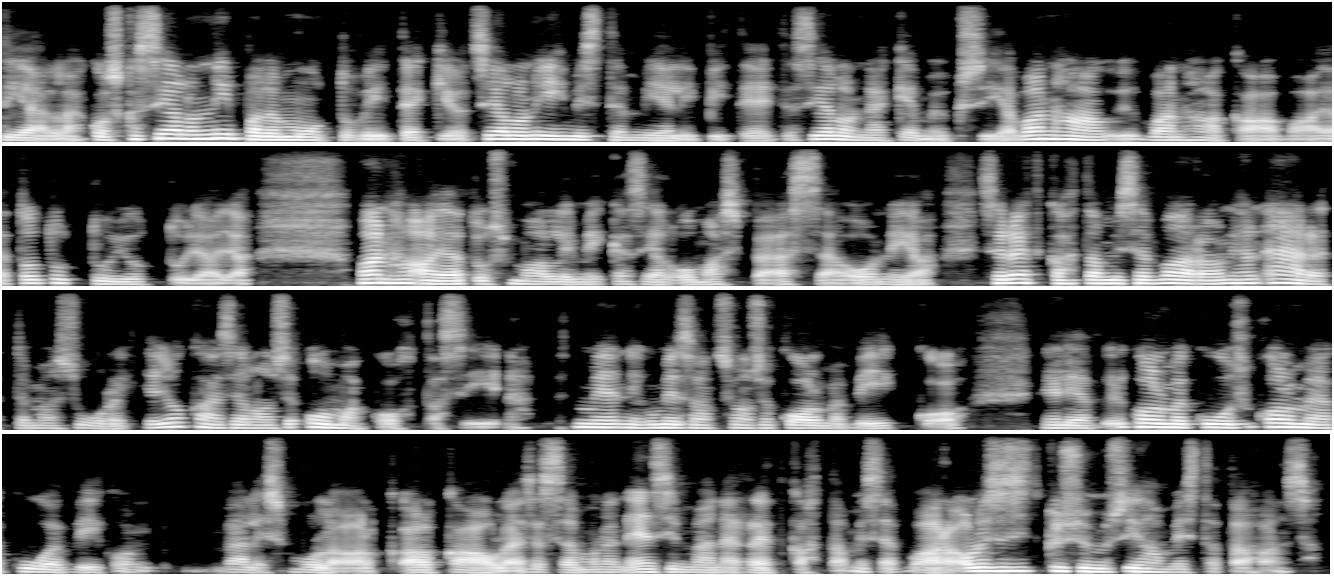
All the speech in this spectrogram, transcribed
tiellä, koska siellä on niin paljon muuttuvia tekijöitä. Siellä on ihmisten mielipiteitä, siellä on näkemyksiä, vanhaa, vanhaa kaavaa ja totuttu juttuja ja vanha ajatusmalli, mikä siellä omassa päässä on. Ja se retkahtamisen vaara on ihan äärettömän suuri ja jokaisella on se oma kohta siinä. Mie, niin kuin minä sanoin, se on se kolme viikkoa, neljä, kolme, kuusi, kolme ja kuuden viikon välissä mulle alkaa olla se semmoinen ensimmäinen retkahtamisen vaara. Oli se sitten kysymys ihan mistä tahansa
